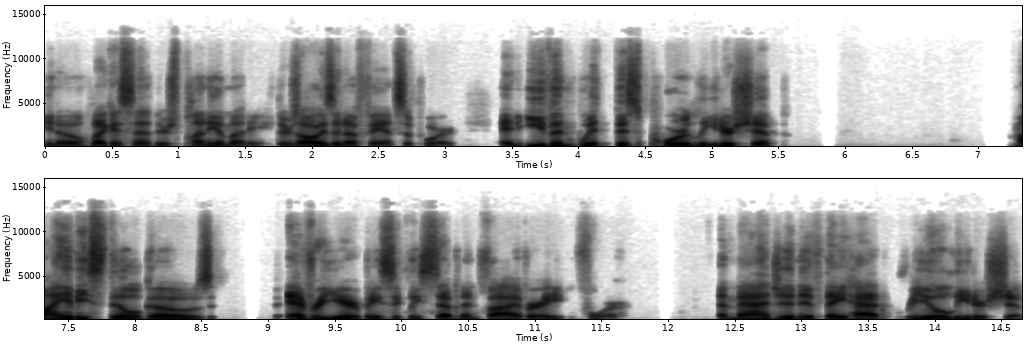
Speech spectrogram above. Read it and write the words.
you know, like I said, there's plenty of money. There's always enough fan support, and even with this poor leadership, Miami still goes every year basically seven and five or eight and four. Imagine if they had real leadership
